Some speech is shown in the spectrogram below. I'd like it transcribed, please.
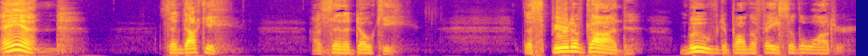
and Sendaki, Asenadoki. The Spirit of God moved upon the face of the water.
